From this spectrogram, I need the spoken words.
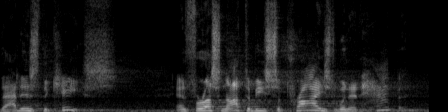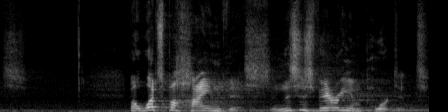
that is the case. And for us not to be surprised when it happens. But what's behind this? And this is very important.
